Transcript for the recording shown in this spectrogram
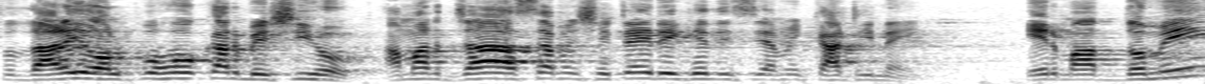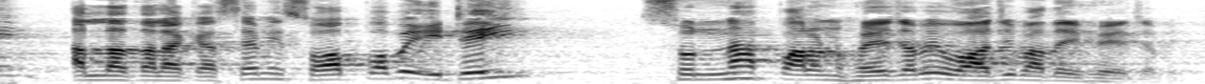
তো দাড়ি অল্প হোক আর বেশি হোক, আমার যা আছে আমি সেটাই রেখে দিছি, আমি কাটি নাই। এর মাধ্যমে আল্লাহ তালার কাছে আমি সব পাবো, এটাই সন্ন্যাহ পালন হয়ে যাবে, ওয়াজিব আদায় হয়ে যাবে।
